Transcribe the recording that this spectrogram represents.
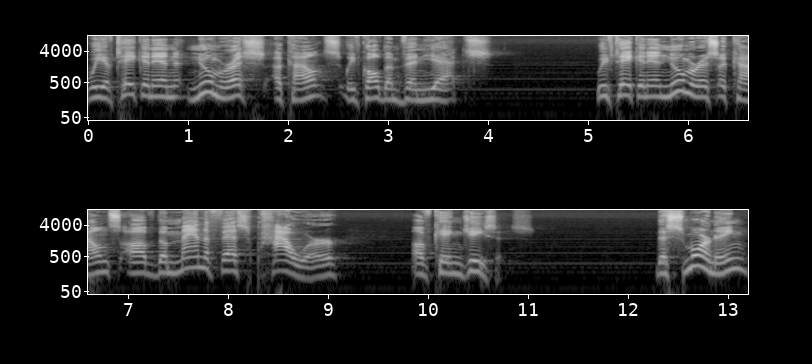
we have taken in numerous accounts, we've called them vignettes. We've taken in numerous accounts of the manifest power of King Jesus. This morning,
